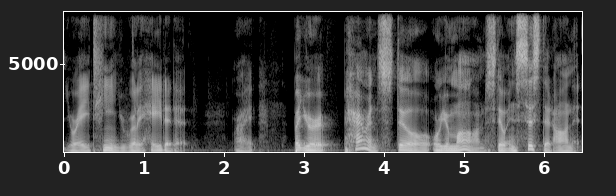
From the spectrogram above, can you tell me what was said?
you're 18, you really hated it, right? But your parents still or your mom still insisted on it.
